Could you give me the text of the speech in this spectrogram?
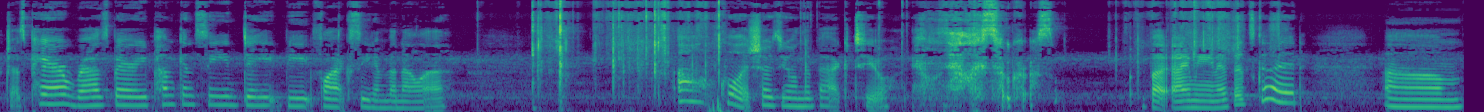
which has pear, raspberry, pumpkin seed, date, beet, flaxseed, and vanilla. Oh, cool, it shows you on the back too. that looks so gross. But I mean, if it's good. Um,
